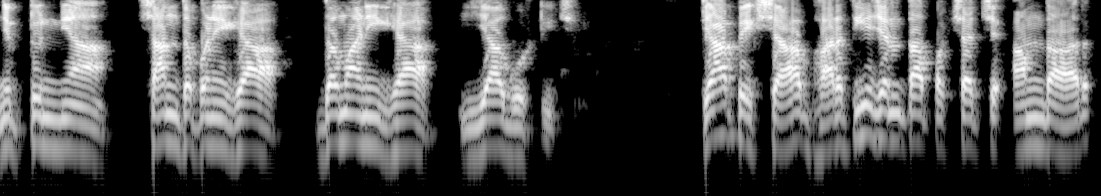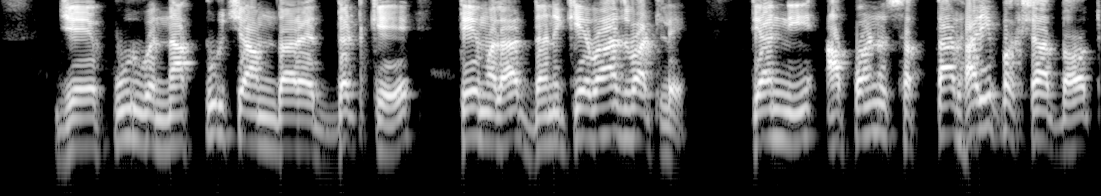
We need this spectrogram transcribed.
निपटुन्या शांतपणे घ्या दमानी घ्या या गोष्टीची. त्यापेक्षा भारतीय जनता पक्षाचे आमदार जे पूर्व नागपूरचे आमदार आहेत दटके ते मला दणकेबाज वाटले. त्यांनी आपण सत्ताधारी पक्षात आहोत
